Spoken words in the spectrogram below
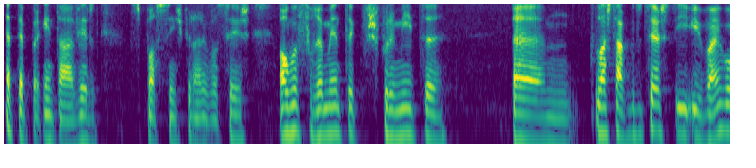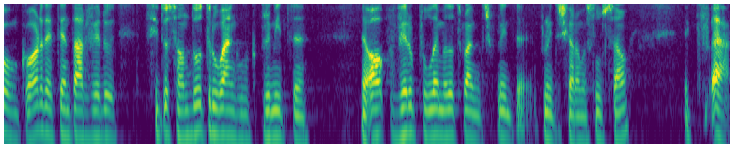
até para quem está a ver, se posso inspirar em vocês, alguma ferramenta que vos permita Ahm, lá está, como tu disseste, e, e bem, concordo, é tentar ver a situação de outro ângulo que permita, ou ver o problema de outro ângulo que permita, permita chegar a uma solução. Ah,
